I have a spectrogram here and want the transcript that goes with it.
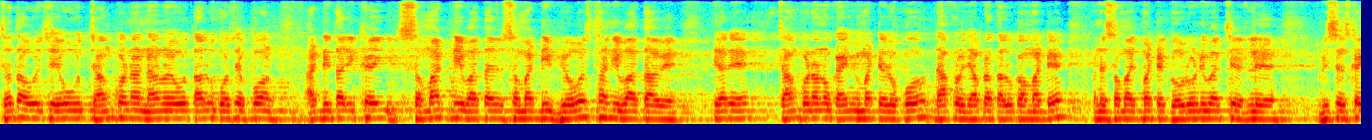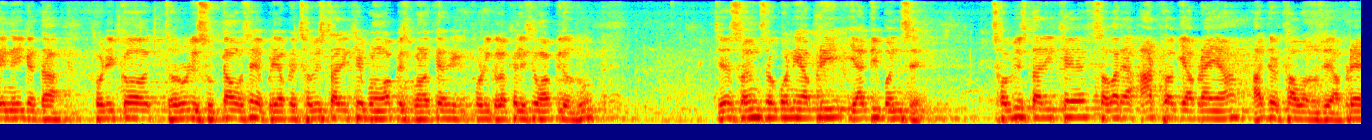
જતા હોય છે, એવું જામકોના નાનો એવો તાલુકો છે, પણ આજની તારીખે સમાજની વાત આવે, સમાજની વ્યવસ્થાની વાત આવે, ત્યારે જામકોડાનો કાયમી માટે લોકો દાખલો છે આપણા તાલુકા માટે અને સમાજ માટે ગૌરવની વાત છે, એટલે વિશેષ કંઈ નહીં કહેતા. થોડીક જરૂરી સૂચનાઓ છે પછી આપણે છવ્વીસ તારીખે પણ હું આપીશ, પણ અત્યારે થોડીક લખેલી છે, હું આપી દઉં છું. જે સ્વયંસેવકોની આપણી યાદી બનશે, છવ્વીસ તારીખે સવારે આઠ વાગે આપણે અહીંયા હાજર થવાનું છે. આપણે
